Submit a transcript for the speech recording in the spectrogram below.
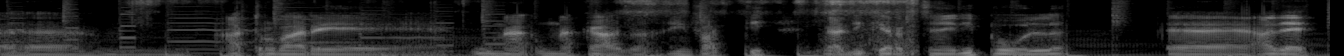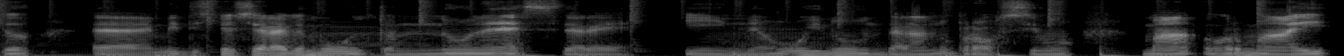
ehm, a trovare una, una, casa. Infatti la dichiarazione di Paul eh, ha detto eh, mi dispiacerebbe molto non essere in, in onda l'anno prossimo, ma ormai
